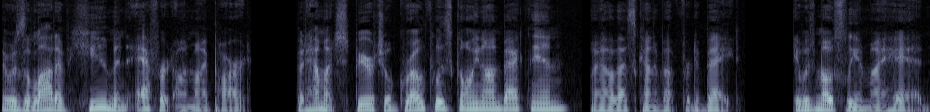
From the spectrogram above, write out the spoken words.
There was a lot of human effort on my part, but how much spiritual growth was going on back then? Well, that's kind of up for debate. It was mostly in my head.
